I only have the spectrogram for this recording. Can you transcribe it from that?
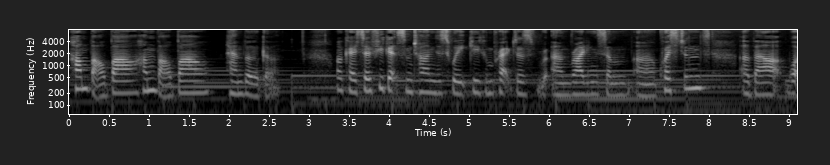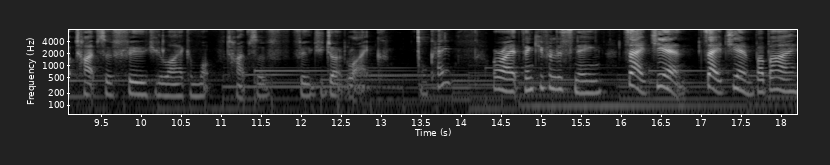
汉堡包，汉堡包 hamburger。Okay, so if you get some time this week, you can practice um, writing some uh, questions about what types of food you like and what types of food you don't like. Okay? All right, thank you for listening. 再见,再见, bye bye.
